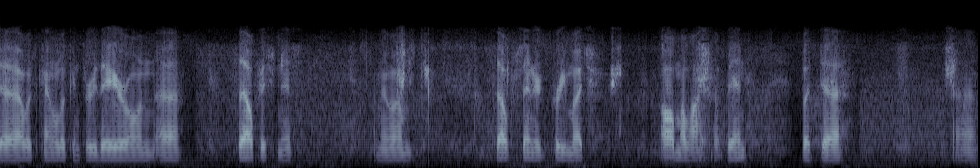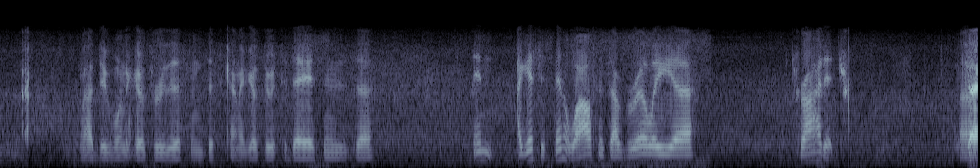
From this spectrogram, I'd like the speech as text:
uh, I was kind of looking through there on uh, selfishness. I know I'm self-centered pretty much all my life I've been, but uh, uh, I do want to go through this and just kind of go through it today as soon as. Uh, and I guess it's been a while since I've really uh, tried it. Uh, okay.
